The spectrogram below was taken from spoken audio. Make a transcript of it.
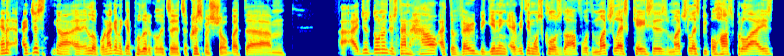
and I, just, you know, and look, we're not going to get political. It's a it's a Christmas show, but um, I just don't understand how at the very beginning everything was closed off with much less cases, much less people hospitalized.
